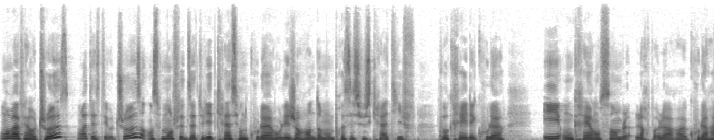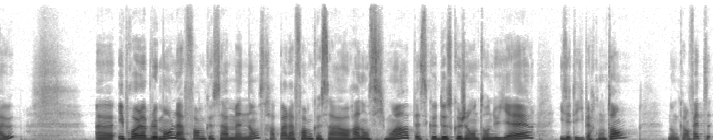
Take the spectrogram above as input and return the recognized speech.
on va faire autre chose, on va tester autre chose. En ce moment, je fais des ateliers de création de couleurs où les gens rentrent dans mon processus créatif pour créer les couleurs et on crée ensemble leurs leur euh, couleurs à eux. Euh, et probablement, la forme que ça a maintenant ne sera pas la forme que ça aura dans six mois, parce que de ce que j'ai entendu hier, ils étaient hyper contents. Donc en fait,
